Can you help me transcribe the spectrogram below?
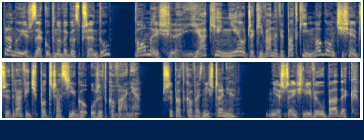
Planujesz zakup nowego sprzętu? Pomyśl, jakie nieoczekiwane wypadki mogą ci się przytrafić podczas jego użytkowania. Przypadkowe zniszczenie, nieszczęśliwy upadek,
